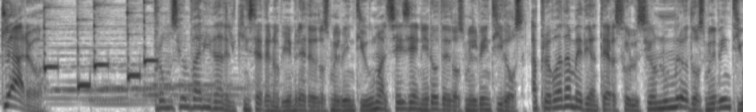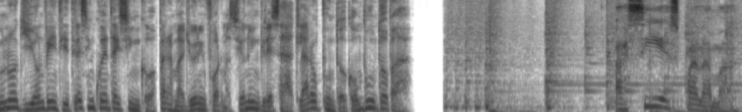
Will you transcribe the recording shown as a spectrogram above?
¡Claro! Promoción válida del 15 de noviembre de 2021 al 6 de enero de 2022. Aprobada mediante resolución número 2021-2355. Para mayor información ingresa a claro.com.pa. Así es Panamá.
